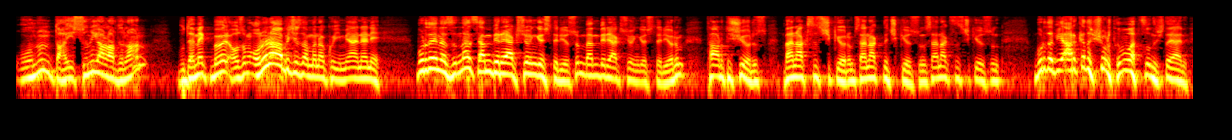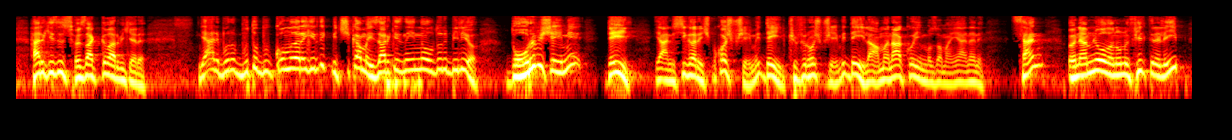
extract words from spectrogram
Onun dayısını yaladı lan. Bu demek böyle. O zaman onu ne yapacağız amına koyayım yani hani. Burada en azından sen bir reaksiyon gösteriyorsun. Ben bir reaksiyon gösteriyorum. Tartışıyoruz. Ben haksız çıkıyorum. Sen haklı çıkıyorsun. Sen haksız çıkıyorsun. Burada bir arkadaş ortamı var sonuçta yani. Herkesin söz hakkı var bir kere. Yani bunu, bu, bu konulara girdik mi çıkamayız. Herkes neyin ne olduğunu biliyor. Doğru bir şey mi? Değil. Yani sigara içmek hoş bir şey mi? Değil. Küfür hoş bir şey mi? Değil. Ama ne koyayım o zaman yani hani. Sen önemli olan onu filtreleyip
